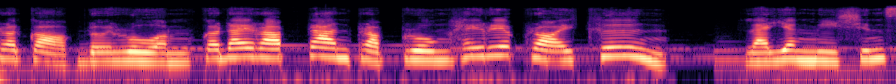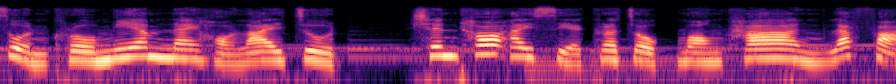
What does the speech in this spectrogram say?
ประกอบโดยรวมก็ได้รับการปรับปรุงให้เรียบร้อยขึ้น และยังมีชิ้นส่วนโครเมียมในหอลายจุดเช่นท่อไอเสียกระจกมองข้าง และฝา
